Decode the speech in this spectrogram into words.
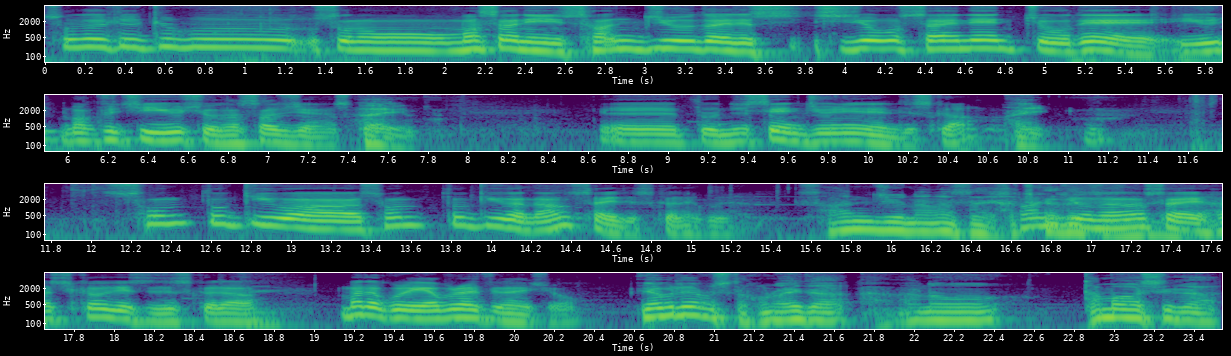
それで結局そのまさに30代で史上最年長で幕内優勝なさるじゃないですか。はいえっ、ー、と2012年ですか。はい。その時はその時が何歳ですかねこれ。三十七歳八ヶ月、ね。三歳八ヶ月ですから、はい、まだこれ破られてないでしょ。破れましたこの間あの玉鷲が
